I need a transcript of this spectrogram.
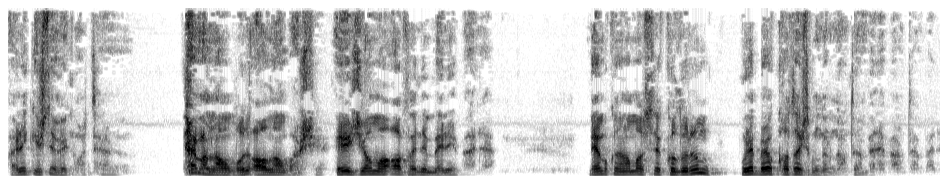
Aynen geçti demek muhtemelen. Hemen bozuyor, ağlamaya başlıyor. Ey cama affedin beni böyle. Ben bu kadar namaz size kılırım. Bu böyle kataş bunların böyle, böyle, böyle.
